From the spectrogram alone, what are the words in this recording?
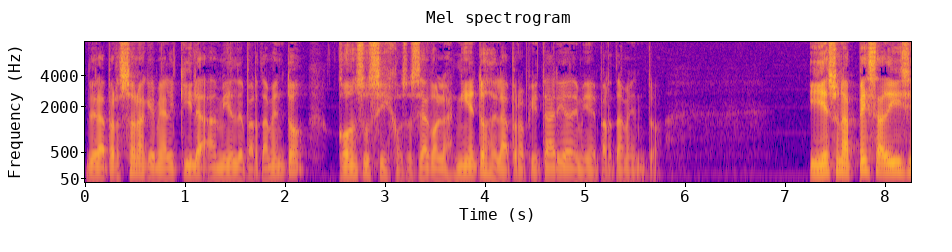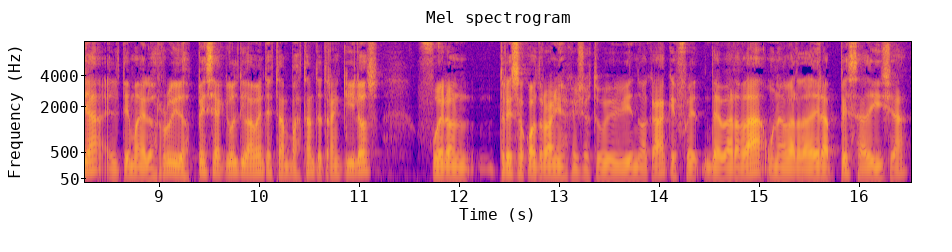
de la persona que me alquila a mí el departamento con sus hijos, o sea, con los nietos de la propietaria de mi departamento. Y es una pesadilla el tema de los ruidos, pese a que últimamente están bastante tranquilos. Fueron tres o cuatro años que yo estuve viviendo acá, que fue de verdad una verdadera pesadilla.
